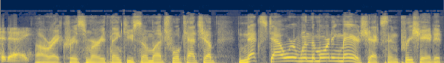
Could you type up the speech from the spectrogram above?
today. All right, Chris Murray, thank you so much. We'll catch up next hour when the morning mayor checks in. Appreciate it.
